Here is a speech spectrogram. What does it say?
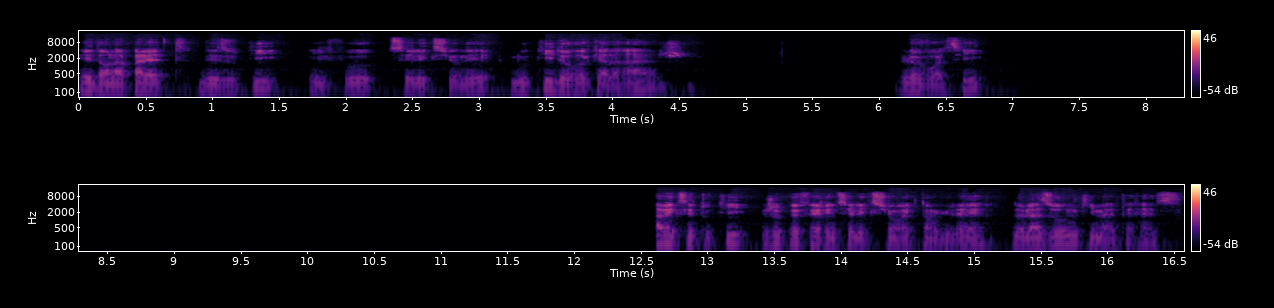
Et dans la palette des outils, il faut sélectionner l'outil de recadrage. Le voici. Avec cet outil, je peux faire une sélection rectangulaire de la zone qui m'intéresse.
